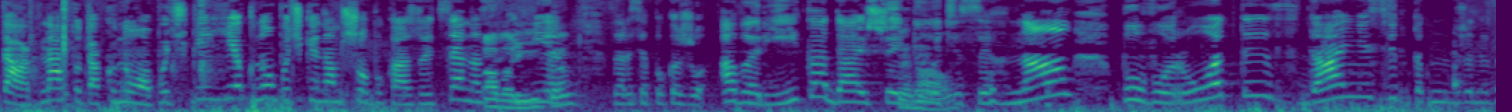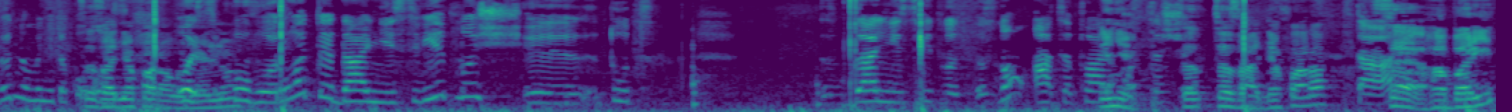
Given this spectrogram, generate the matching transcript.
Так, в нас тут кнопочки є. Кнопочки нам що показують? Це в нас Аварійка. є. Зараз я покажу. Аварійка, далі Сигнал. йдуть сигнал, повороти, дальнє світло. Так ну, вже не видно мені такого. Це задня фара Ось повороти, дальнє світло. щ- е, Тут дальнє світло знов. А, це фара. Ні, ні, це що? це, це задня фара, Так. це габарит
